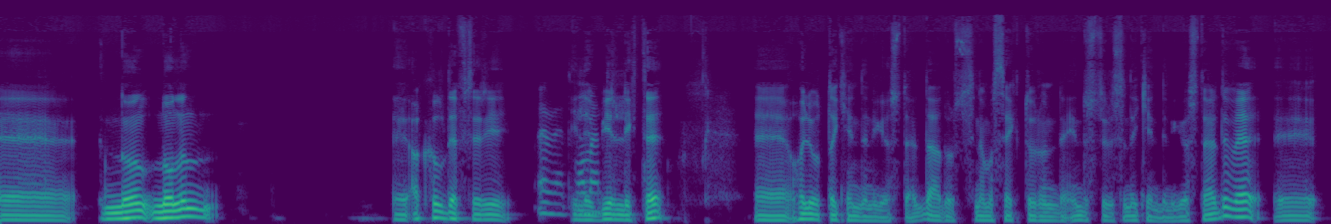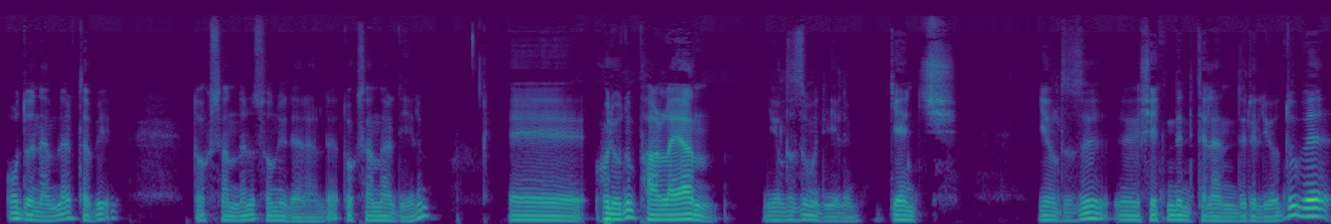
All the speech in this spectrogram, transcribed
E, Nolan e, akıl defteri evet, ile moment. birlikte e, Hollywood'da kendini gösterdi. Daha doğrusu sinema sektöründe, endüstrisinde kendini gösterdi ve e, o dönemler tabii 90'ların sonuydu herhalde. 90'lar diyelim. E, Hollywood'un parlayan yıldızı mı diyelim, genç yıldızı e, şeklinde nitelendiriliyordu ve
